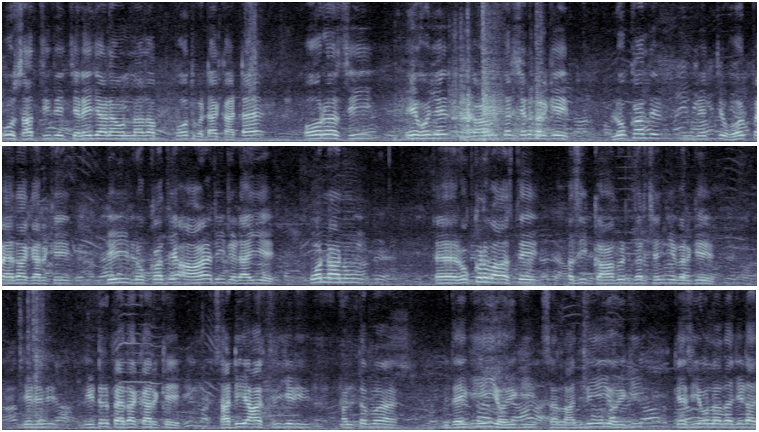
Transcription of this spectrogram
ਉਹ ਸਾਥੀ ਦੇ ਚਲੇ ਜਾਣਾ ਉਹਨਾਂ ਦਾ ਬਹੁਤ ਵੱਡਾ ਘਾਟਾ ਹੈ ਔਰ ਅਸੀਂ ਇਹੋ ਜਿਹੇ ਕਾਂਗਰਸ ਦਰਸ਼ਨ ਵਰਗੇ ਲੋਕਾਂ ਦੇ ਵਿੱਚ ਹੋਰ ਪੈਦਾ ਕਰਕੇ ਜਿਹੜੀ ਲੋਕਾਂ ਤੇ ਆ ਰਹੀ ਲੜਾਈ ਹੈ ਉਹਨਾਂ ਨੂੰ ਰੋਕਣ ਵਾਸਤੇ ਅਸੀਂ ਕਾਂਗਰਸ ਦਰਸ਼ਨ ਜੀ ਵਰਗੇ ਜਿਹੜੇ ਲੀਡਰ ਪੈਦਾ ਕਰਕੇ ਸਾਡੀ ਆਖਰੀ ਜਿਹੜੀ ਅੰਤਮ ਵਿਦਾਇਗੀ ਇਹੀ ਹੋਏਗੀ ਸ਼ਰਧਾਂਜਲੀ ਇਹੀ ਹੋਏਗੀ ਕਿ ਅਸੀਂ ਉਹਨਾਂ ਦਾ ਜਿਹੜਾ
